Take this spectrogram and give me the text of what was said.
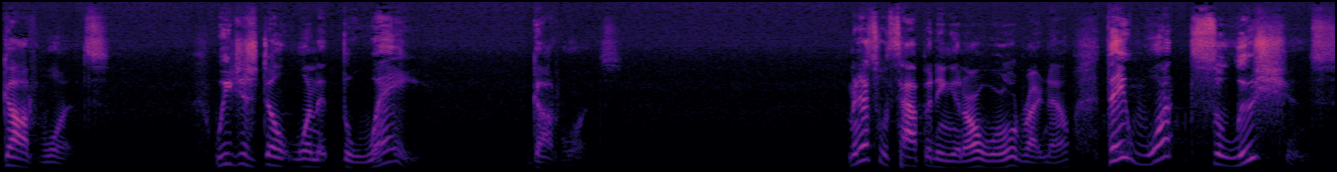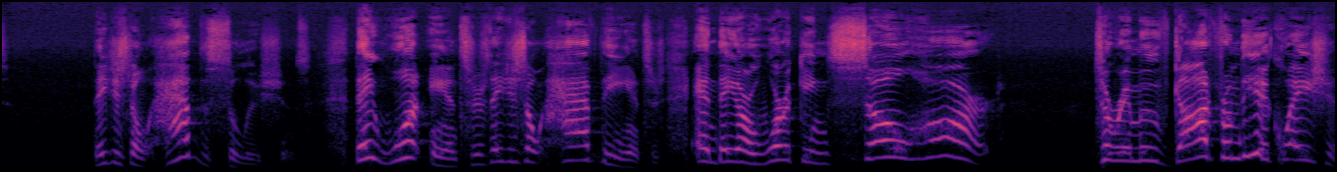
God wants. We just don't want it the way God wants. I mean, that's what's happening in our world right now. They want solutions. They just don't have the solutions. They want answers, they just don't have the answers. And they are working so hard to remove God from the equation,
